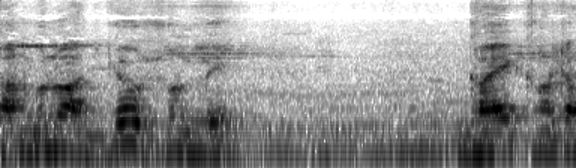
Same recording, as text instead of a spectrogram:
গানগুলো আজকেও শুনলে গায়ে কাঁটা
